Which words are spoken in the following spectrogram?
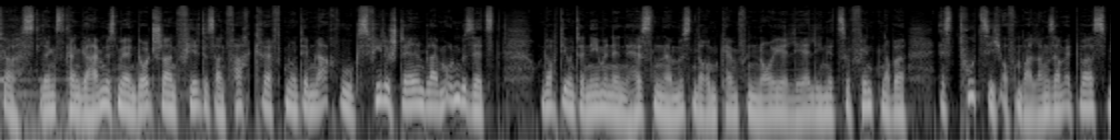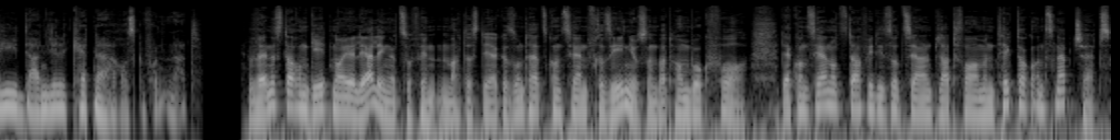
Tja, ist längst kein Geheimnis mehr. In Deutschland fehlt es an Fachkräften und dem Nachwuchs. Viele Stellen bleiben unbesetzt. Und auch die Unternehmen in Hessen müssen darum kämpfen, neue Lehrlinge zu finden. Aber es tut sich offenbar langsam etwas, wie Daniel Kettner herausgefunden hat. Wenn es darum geht, neue Lehrlinge zu finden, macht es der Gesundheitskonzern Fresenius in Bad Homburg vor. Der Konzern nutzt dafür die sozialen Plattformen TikTok und Snapchat.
